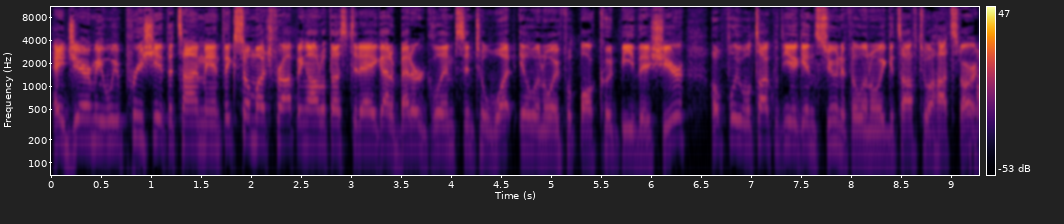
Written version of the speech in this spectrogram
Hey, Jeremy, we appreciate the time, man. Thanks so much for hopping on with us today. Got a better glimpse into what Illinois football could be this year. Hopefully, we'll talk with you again soon if Illinois gets off to a hot start.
